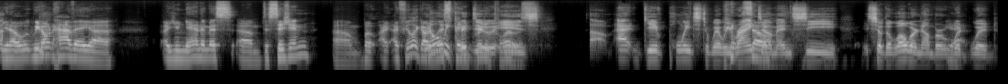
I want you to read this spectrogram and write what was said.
You know we don't have a uh, a unanimous um, decision um, but I, I, feel like our you know list what we could do close. is um, at give points to where we ranked So- them and see. So the lower number Yeah. would would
